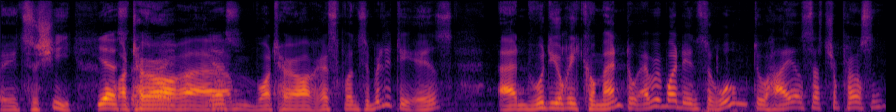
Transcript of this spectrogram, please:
it's a she. Yes, what her right. um, yes. what her responsibility is. And would you recommend to everybody in the room to hire such a person?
